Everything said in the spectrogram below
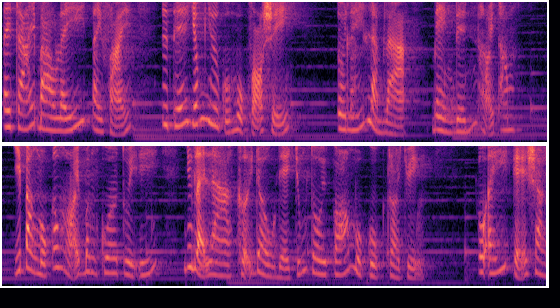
tay trái bao lấy tay phải, tư thế giống như của một võ sĩ. Tôi lấy làm lạ, bèn đến hỏi thăm. Chỉ bằng một câu hỏi bâng quơ tùy ý, nhưng lại là khởi đầu để chúng tôi có một cuộc trò chuyện. Cô ấy kể rằng,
